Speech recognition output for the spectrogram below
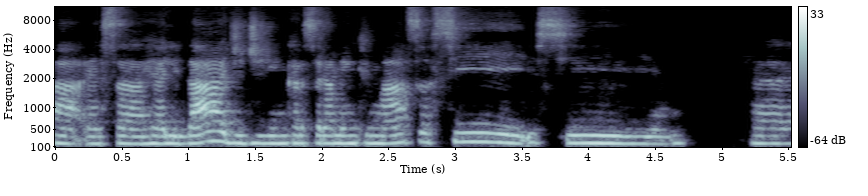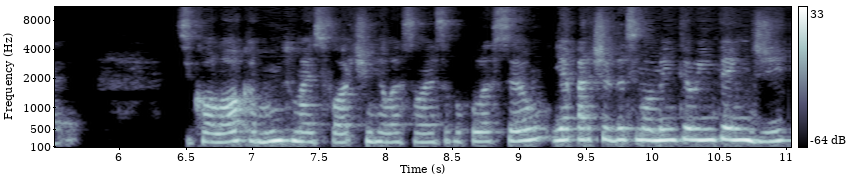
ah, essa realidade de encarceramento em massa se se é, se coloca muito mais forte em relação a essa população. E a partir desse momento eu entendi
